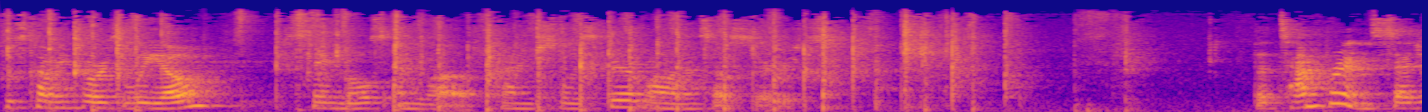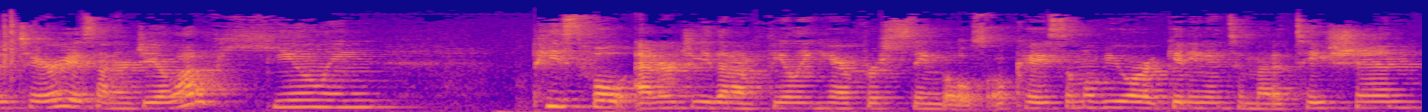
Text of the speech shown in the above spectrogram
Who's coming towards Leo? Singles, and love. Kind of Holy Spirit, well, ancestors. The Temperance, Sagittarius energy. A lot of healing, peaceful energy that I'm feeling here for singles. Okay, some of you are getting into meditation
